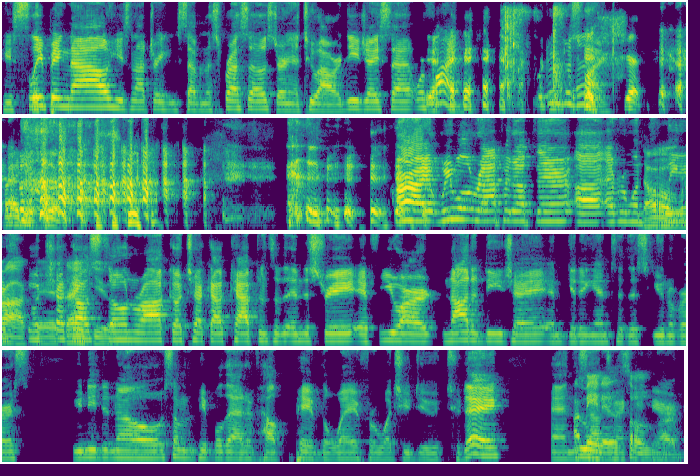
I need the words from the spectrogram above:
he's sleeping now. He's not drinking seven espressos during a two-hour DJ set. We're Yeah. fine. We're doing just fine. Shit. What I All right, we will wrap it up there. Uh, everyone, Stone please Rock, go man. check Thank out you. Stonerokk. Go check out Captains of the Industry. If you are not a DJ and getting into this universe, you need to know some of the people that have helped pave the way for what you do today. And I mean, and some of our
